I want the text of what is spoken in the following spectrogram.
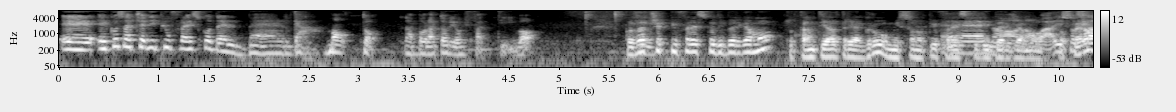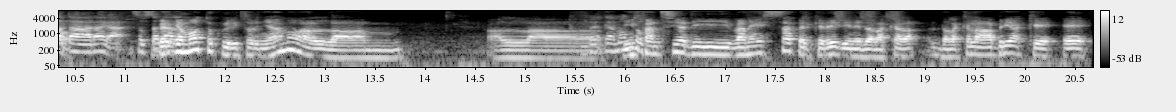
E, e cosa c'è di più fresco del bergamotto? Laboratorio olfattivo. Cosa c'è più fresco di bergamotto? Tanti altri agrumi sono più freschi Eh, di no, bergamotto. no, guarda, io sono però stata, raga, sono stata bergamotto qui ritorniamo alla, alla Bergamotto- infanzia di Vanessa perché lei viene dalla, Cala- dalla Calabria che è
